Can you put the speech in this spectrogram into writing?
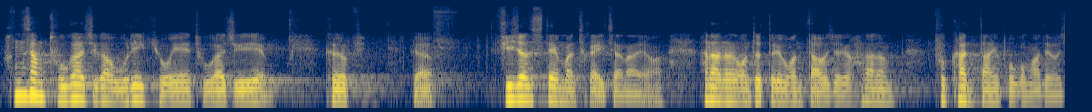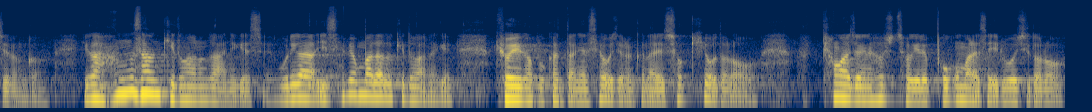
항상 두 가지가 우리 교회의 두 가지 그, 그 비전 스테이먼트가 있잖아요. 하나는 원터들이 원다우저 하나는 북한 땅이 복음화되어지는 거. 이거 항상 기도하는 거 아니겠어요? 우리가 이 새벽마다도 기도하는 게 교회가 북한 땅에 세워지는 그날이 속히 오도록 평화적인 흡수처기를 복음 안에서 이루어지도록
